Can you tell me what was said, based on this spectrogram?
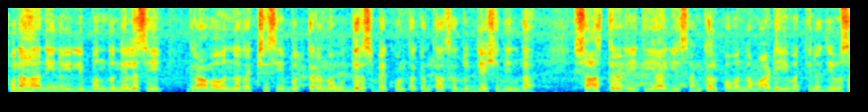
ಪುನಃ ನೀನು ಇಲ್ಲಿ ಬಂದು ನೆಲೆಸಿ ಗ್ರಾಮವನ್ನು ರಕ್ಷಿಸಿ ಭಕ್ತರನ್ನು ಉದ್ಧರಿಸಬೇಕು ಅಂತಕ್ಕಂಥ ಸದುದ್ದೇಶದಿಂದ ಶಾಸ್ತ್ರ ರೀತಿಯಾಗಿ ಸಂಕಲ್ಪವನ್ನು ಮಾಡಿ ಇವತ್ತಿನ ದಿವಸ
